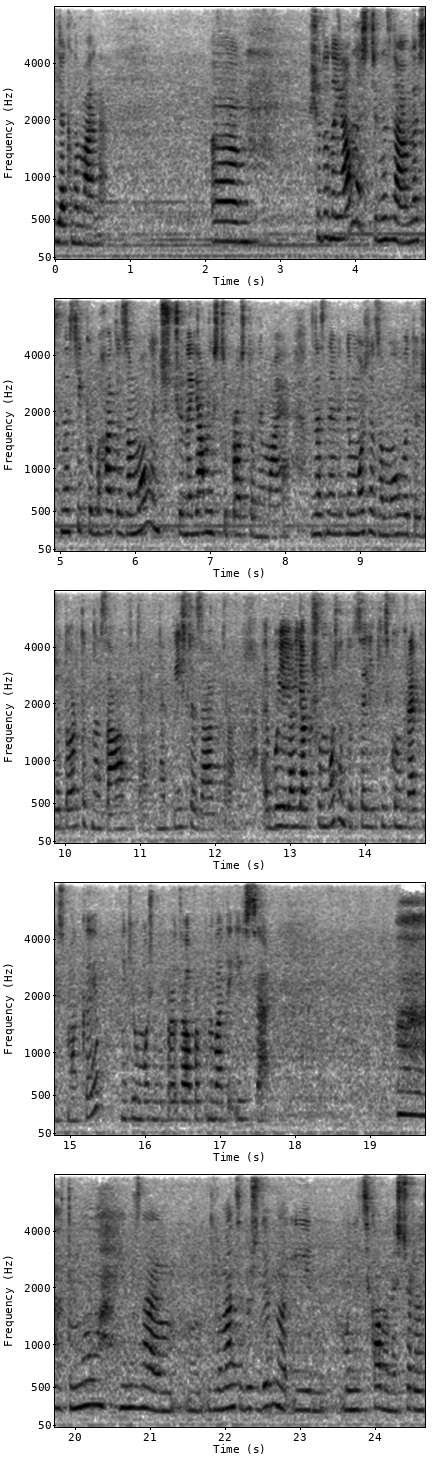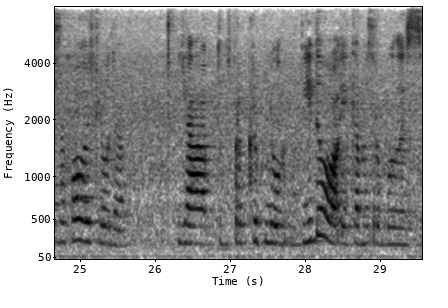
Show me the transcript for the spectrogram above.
як на мене. Ем, щодо наявності, не знаю, у нас настільки багато замовлень, що наявності просто немає. У нас навіть не можна замовити вже тортик на завтра, на післязавтра. Або якщо можна, то це якісь конкретні смаки, які ми можемо запропонувати, і все. Е, Тому я не знаю, для мене це дуже дивно і мені цікаво, на що розраховують люди. Я тут прикріплю відео, яке ми зробили з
